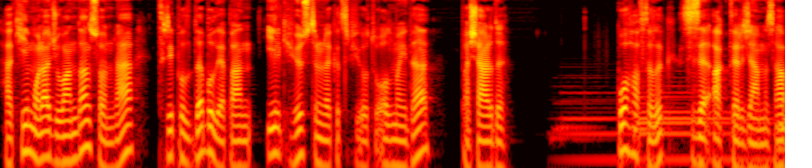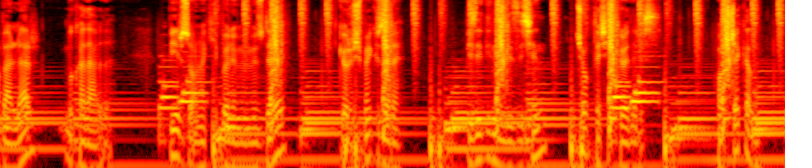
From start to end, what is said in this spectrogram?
Hakim Olajuwon'dan sonra triple double yapan ilk Houston Rockets pivotu olmayı da başardı. Bu haftalık size aktaracağımız haberler bu kadardı. Bir sonraki bölümümüzde görüşmek üzere. Bizi dinlediğiniz için çok teşekkür ederiz. Hoşçakalın.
